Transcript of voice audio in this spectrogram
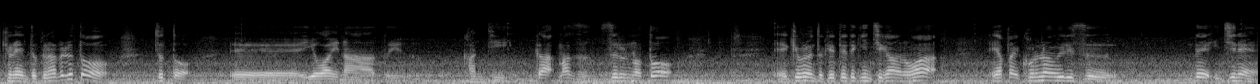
う去年と比べるとちょっと、えー弱いなという感じがまずするのと、えー去年と決定的に違うのはやっぱりコロナウイルスで1年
